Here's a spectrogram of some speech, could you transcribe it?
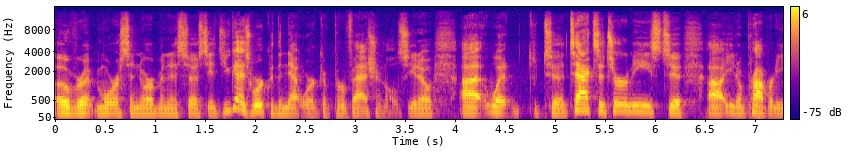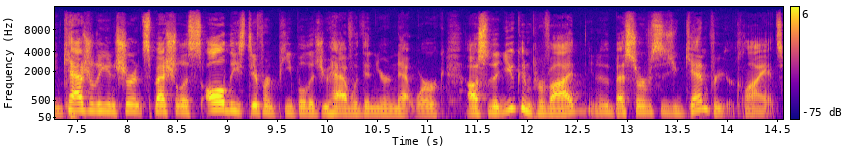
over at Morrison Nordman Associates. You guys work with a network of professionals, you know, uh, what to tax attorneys to uh, you know property and casualty insurance specialists, all these different people that you have within your network, uh, so that you can provide you know the best services you can for your clients.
